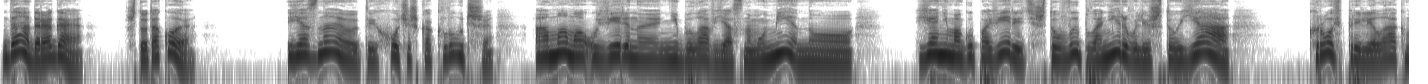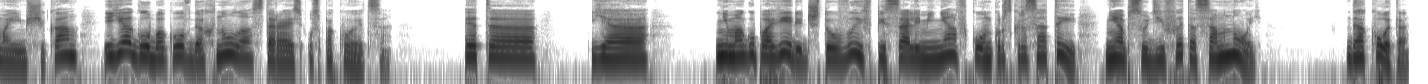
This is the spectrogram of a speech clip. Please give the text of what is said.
«Да, дорогая. Что такое?» «Я знаю, ты хочешь как лучше, а мама, уверена, не была в ясном уме, но я не могу поверить, что вы планировали, что я...» Кровь прилила к моим щекам, и я глубоко вдохнула, стараясь успокоиться. «Это... я... Не могу поверить, что вы вписали меня в конкурс красоты, не обсудив это со мной. Дакота,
